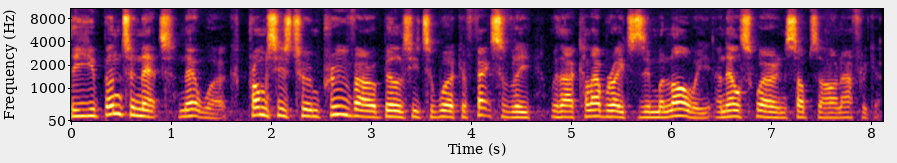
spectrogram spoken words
The UbuntuNet network promises to improve our ability to work effectively with our collaborators in Malawi and elsewhere in sub-Saharan Africa.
